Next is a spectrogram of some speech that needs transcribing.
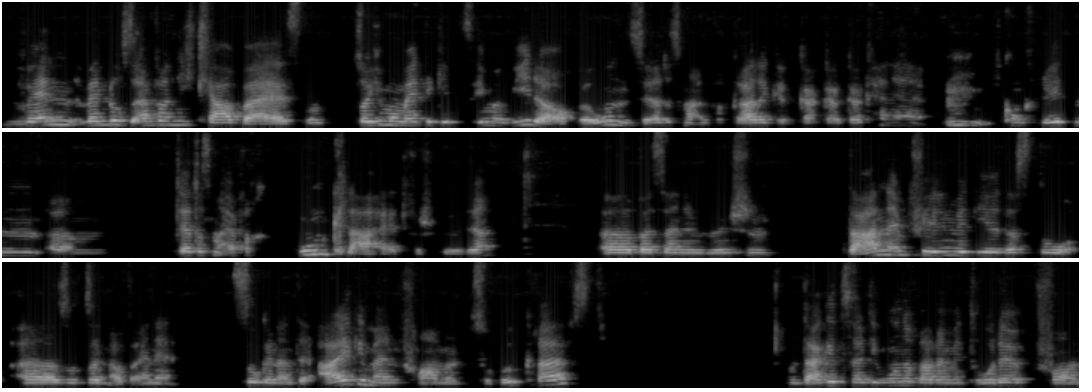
Wenn, wenn du es einfach nicht klar weißt. Und solche Momente gibt es immer wieder, auch bei uns, ja, dass man einfach gerade gar, gar, gar keine konkreten, ähm, ja, dass man einfach Unklarheit verspürt, ja, äh, bei seinen Wünschen. Dann empfehlen wir dir, dass du äh, sozusagen auf eine sogenannte Allgemeinformel zurückgreifst. Und da gibt's halt die wunderbare Methode von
